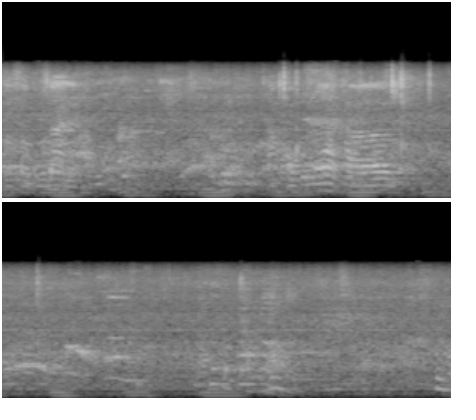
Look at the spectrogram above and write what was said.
ตรวจสอบดูได้เลยครับครับขอบคุณมากครับ อืม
